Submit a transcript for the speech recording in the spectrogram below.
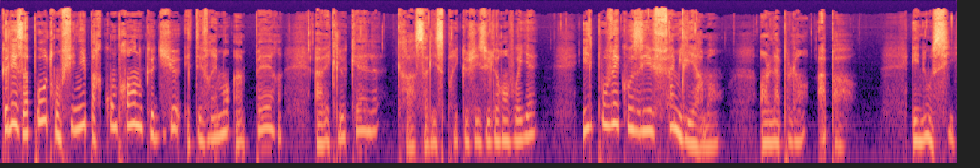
que les apôtres ont fini par comprendre que Dieu était vraiment un Père avec lequel, grâce à l'Esprit que Jésus leur envoyait, ils pouvaient causer familièrement, en l'appelant Abba. Et nous aussi,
